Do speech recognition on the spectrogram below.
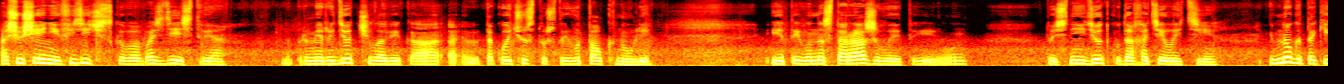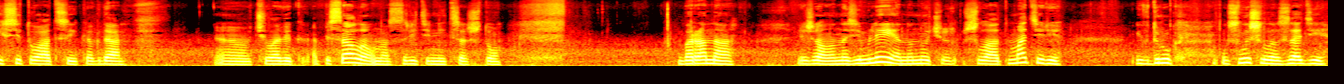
ощущение физического воздействия. Например, идет человек, а, а такое чувство, что его толкнули. И это его настораживает, и он, то есть, не идет, куда хотел идти. И много таких ситуаций, когда э, человек описала, у нас зрительница, что барана лежала на земле, и она ночью шла от матери, и вдруг услышала сзади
